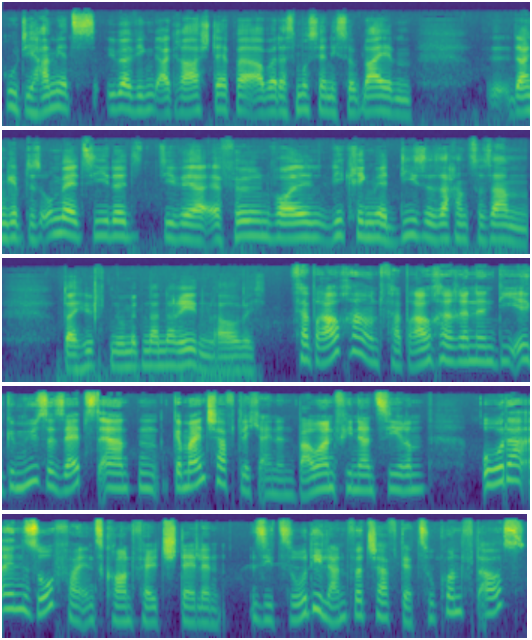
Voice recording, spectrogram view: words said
Gut, die haben jetzt überwiegend Agrarsteppe, aber das muss ja nicht so bleiben. Dann gibt es Umweltziele, die wir erfüllen wollen. Wie kriegen wir diese Sachen zusammen? Da hilft nur miteinander reden, glaube ich. Verbraucher und Verbraucherinnen, die ihr Gemüse selbst ernten, gemeinschaftlich einen Bauern finanzieren oder ein Sofa ins Kornfeld stellen. Sieht so die Landwirtschaft der Zukunft aus?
